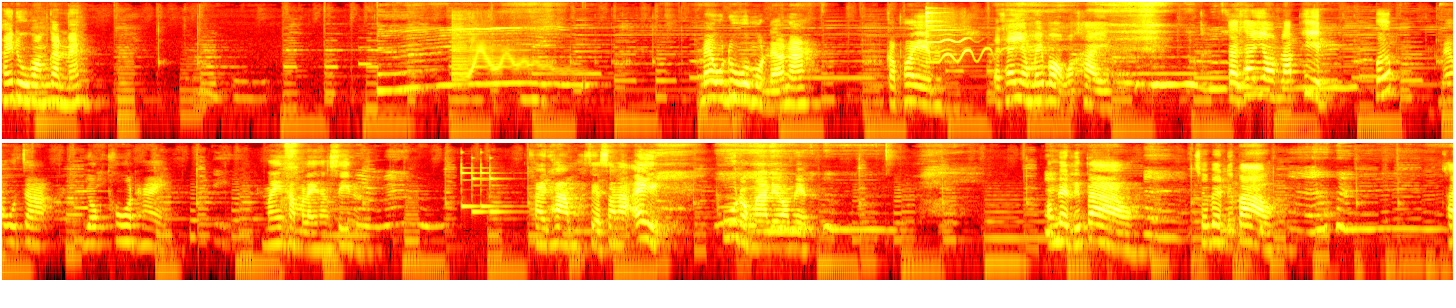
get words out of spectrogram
ให้ดูพร้อมกันไหม แม่อูดูหมดแล้วนะ กับพ่อเอ็ม แต่แค่ยังไม่บอกว่าใคร แต่ถ้ายอมรับผิดปุ๊บแม่อูจะยกโทษให้ ไม่ทำอะไรทั้งสิ้น ใครทำเสียสละเอ้ยพูดออกมาเลยออมเล็ตออมเล็ตหรือเปล่าเชเบตหรือเปล่า ใคร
